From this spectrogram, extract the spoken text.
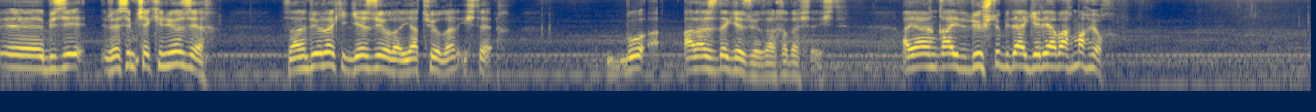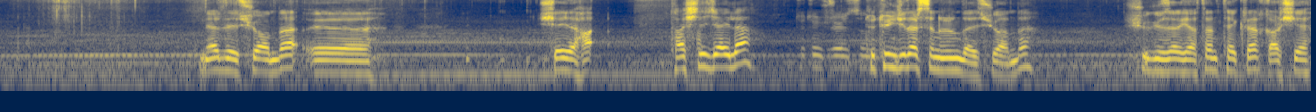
e, bizi resim çekiniyoruz ya. Zannediyorlar ki geziyorlar, yatıyorlar. İşte bu arazide geziyoruz arkadaşlar işte. Ayağın kaydı düştü bir daha geriye bakmak yok. Neredeyiz şu anda? Ee, şeyle ha, Taşlıca'yla Tütüncülerin sınıfı. Tütüncüler sınırındayız şu anda. Şu güzergahtan tekrar karşıya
